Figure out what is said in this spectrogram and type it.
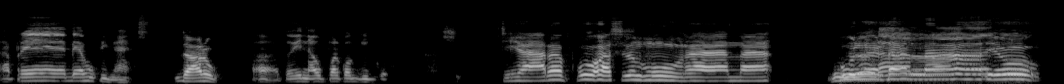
આપણે બે હું પીને દારૂ. હા તો એના ઉપર કોઈ ગીત ગાઓ. પોસ મુરાના ફૂલ ડલાયો.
